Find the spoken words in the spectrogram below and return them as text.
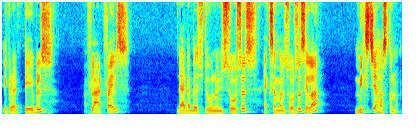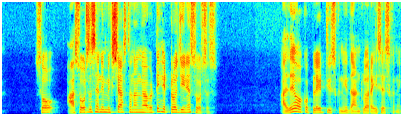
ఇక్కడ tables flat files database two నుంచి సోర్సెస్ ఎక్స్ఎంఎల్ సోర్సెస్ ఇలా మిక్స్ చేస్తున్నాం సో ఆ సోర్సెస్ అన్ని మిక్స్ చేస్తున్నాం కాబట్టి హెట్రోజీనియస్ సోర్సెస్. అదే ఒక ప్లేట్ తీసుకుని దాంట్లో రైస్ వేసుకుని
